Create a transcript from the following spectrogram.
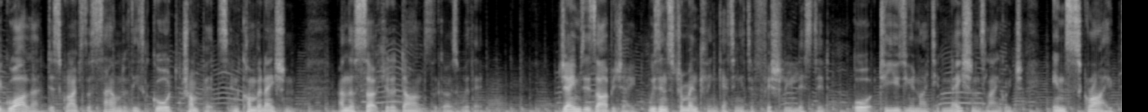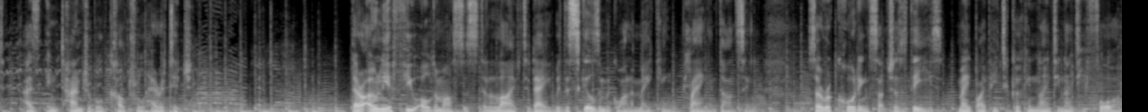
Bigwala describes the sound of these gourd trumpets in combination and the circular dance that goes with it. James Isabirye was instrumental in getting it officially listed, or to use United Nations language, inscribed as intangible cultural heritage. There are only a few older masters still alive today with the skills in Bigwala making, playing, and dancing, so recordings such as these, made by Peter Cooke in 1994,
